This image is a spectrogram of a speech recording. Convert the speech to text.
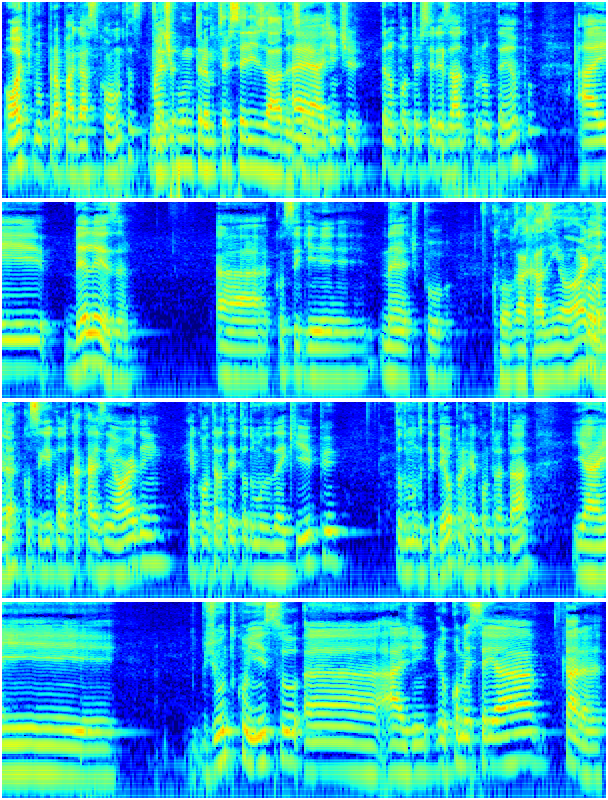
ótimo para pagar as contas. Foi Mas tipo um trampo terceirizado, assim. é, a gente trampou terceirizado por um tempo. Aí, beleza. Ah, consegui, né, tipo, Colocar a casa em ordem, colocar- né? consegui colocar a casa em ordem, recontratei todo mundo da equipe, todo mundo que deu para recontratar. E aí, junto com isso, ah, a gente, eu comecei a, cara,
